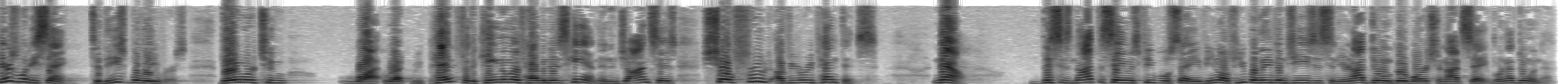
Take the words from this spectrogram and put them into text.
here's what He's saying to these believers: they were to what? what? Repent, for the kingdom of heaven is hand. And then John says, show fruit of your repentance. Now this is not the same as people say, if you know, if you believe in Jesus and you're not doing good works, you're not saved. We're not doing that.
